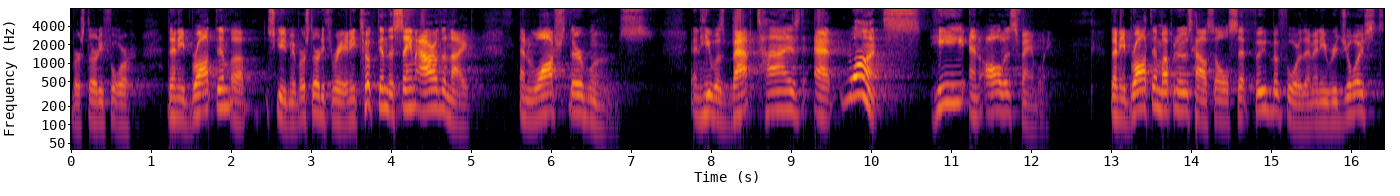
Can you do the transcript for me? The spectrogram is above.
Verse 34 Then he brought them up, excuse me, verse 33 And he took them the same hour of the night and washed their wounds. And he was baptized at once, he and all his family. Then he brought them up into his household, set food before them, and he rejoiced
